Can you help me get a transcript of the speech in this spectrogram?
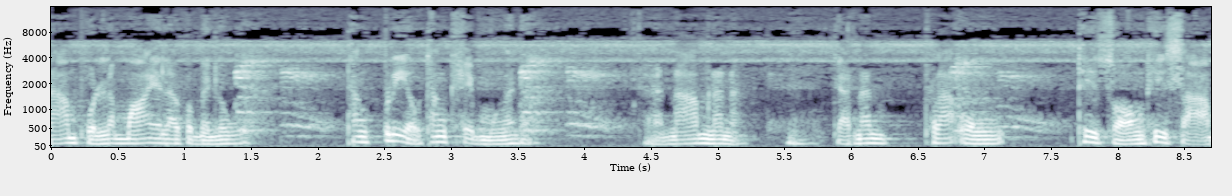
น้ำผลไม้เราก็ไม่รู้ ทั้งเปรี้ยวทั้งเค็มเหมือนกันน้ำนั้นอะ จากนั้นพระองค์ที่สองที่สาม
